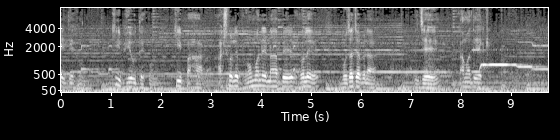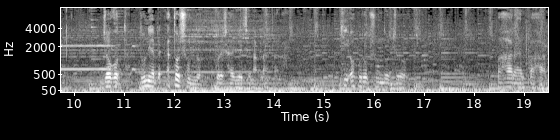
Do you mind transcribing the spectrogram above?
এই দেখুন, কি ভিউ দেখুন। কি পাহাড়? আসলে ভ্রমণে না বের হলে বোঝা যাবে না যে আমাদের জগৎ, দুনিয়াটা এত সুন্দর করে সাজিয়েছেন আল্লাহ তাআলা। কি অপরূপ সৌন্দর্য। পাহাড় আর পাহাড়।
